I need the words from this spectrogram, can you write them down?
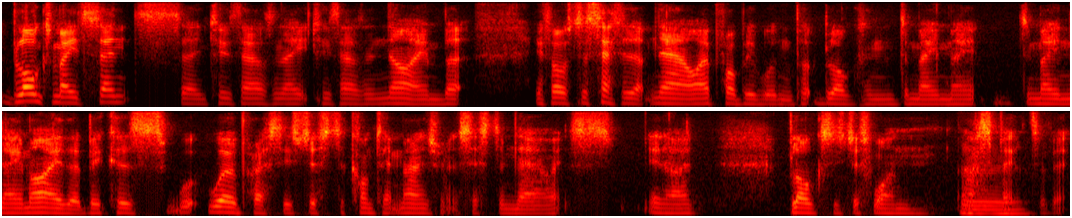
blogs made sense in 2008 2009, but if I was to set it up now, I probably wouldn't put blogs in the domain ma- domain name either because w- WordPress is just a content management system now. It's you know blogs is just one mm. aspect of it.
